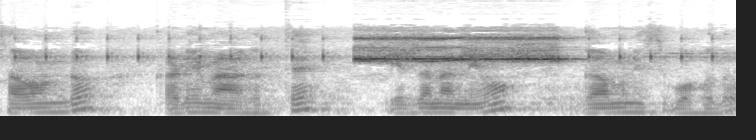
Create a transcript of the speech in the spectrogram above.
ಸೌಂಡು ಕಡಿಮೆ ಆಗುತ್ತೆ. ಇದನ್ನು ನೀವು ಗಮನಿಸಬಹುದು.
